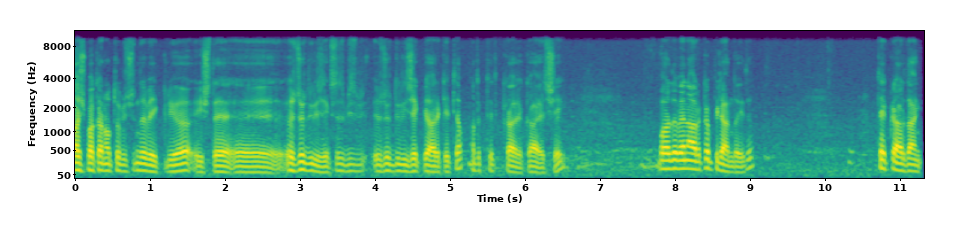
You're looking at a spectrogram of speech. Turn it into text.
başbakan otobüsünde bekliyor. İşte e, özür dileyeceksiniz. Biz özür dileyecek bir hareket yapmadık dedik gayet, gayet şey. Bu arada ben arka plandaydım. Tekrardan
